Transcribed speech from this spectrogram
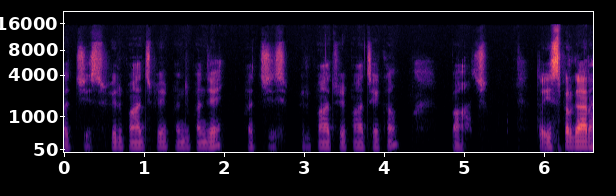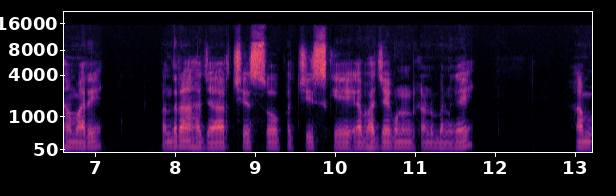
पच्चीस। फिर पाँच पे पंज पंजे पच्चीस। फिर पाँच पे पाँच एकम पाँच। तो इस प्रकार हमारे पंद्रह हज़ार छः सौ पच्चीस के अभाज्य गुणनखंड बन गए। हम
